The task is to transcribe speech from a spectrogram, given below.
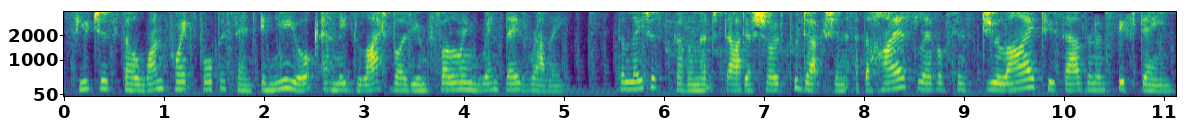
Futures fell 1.4% in New York amid light volume following Wednesday's rally. The latest government data showed production at the highest level since July 2015,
